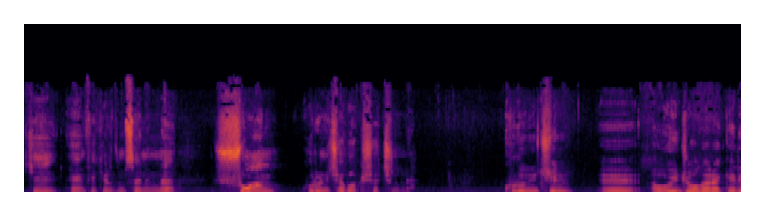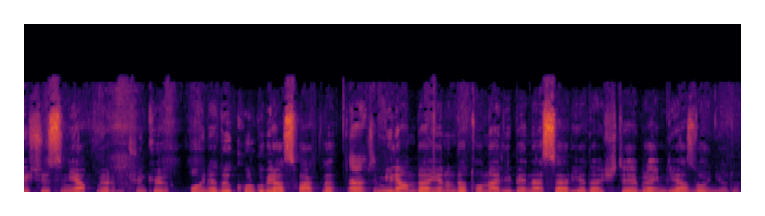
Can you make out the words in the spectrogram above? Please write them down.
ki hemfikirdim seninle. Şu an Kurunic'e bakış açın ne? Kurun için e, oyuncu olarak eleştirisini yapmıyorum. Çünkü oynadığı kurgu biraz farklı. Evet. İşte Milan'da yanında Tonali, Benasser ya da işte Brahim Diaz da oynuyordu.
